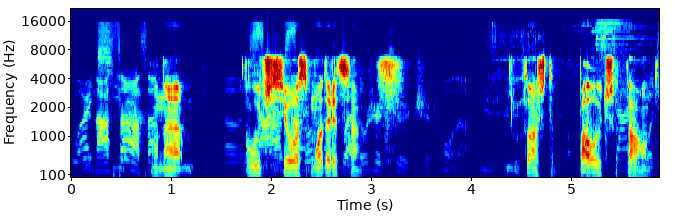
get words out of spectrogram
五二我觉得拿七三二三 Она 呃 лучше 拿 всего 大多数的怪 смотрится. 都是吃吃痛的。嗯， Потому что получше 当然我 таунт.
